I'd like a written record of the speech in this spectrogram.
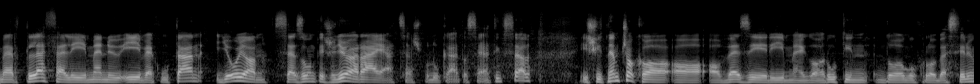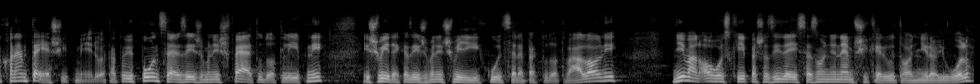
mert lefelé menő évek után egy olyan szezont és egy olyan rájátszás produkált a celtics és itt nem csak a, a, a vezéri, meg a rutin dolgokról beszélünk, hanem teljesítményről. Tehát, hogy pontszerzésben is fel tudott lépni, és védekezésben is végig kult szerepet tudott vállalni. Nyilván ahhoz képest az idei szezonja nem sikerült annyira jól,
